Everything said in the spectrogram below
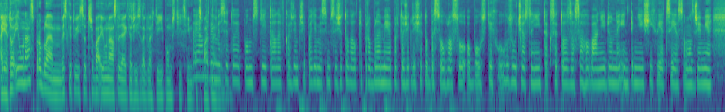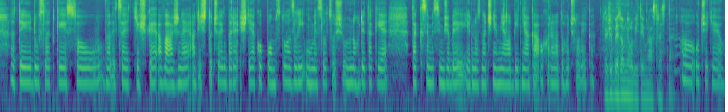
A je to i u nás problém? Vyskytují se třeba i u nás lidé, kteří se takhle chtějí pomstit svým Já nevím, jestli to je pomstit, ale v každém případě myslím si, že to velký problém je, protože když je to bez souhlasu obou z těch zúčastnění, tak se to zasahování do nejintimnějších věcí a samozřejmě ty důsledky jsou velice těžké a vážné a když to člověk bere ještě jako pomstu a zlý úmysl, což mnohdy tak je, tak si myslím, že by jednoznačně měla být nějaká ochrana toho člověka. Takže by to mělo být i u nás trestné? O, určitě jo.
